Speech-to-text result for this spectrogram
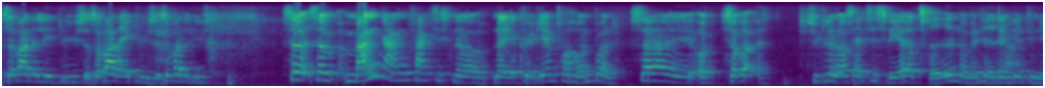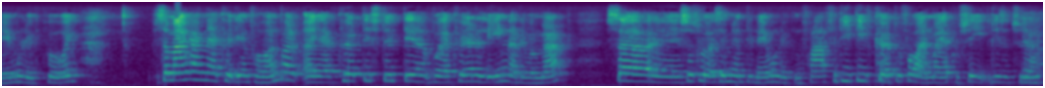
så var der lidt lys, og så var der ikke lys, og så var der lys. Så, så mange gange faktisk, når, når jeg kørte hjem fra håndbold, så, øh, og så var cyklen også altid sværere at træde, når man havde ja. den Ja. der dynamolygt på, ikke? Så mange gange, når jeg kørte hjem fra håndbold, og jeg kørte det stykke der, hvor jeg kørte alene, når det var mørkt, så, øh, så slog jeg simpelthen dynamolygten fra, fordi de kørte jo foran mig, og jeg kunne se lige så Ja, tydeligt.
